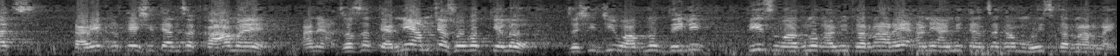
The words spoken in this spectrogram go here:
आज कार्यकर्त्याशी त्यांचं काम आहे. आणि जसं त्यांनी आमच्यासोबत केलं जशी जी वागणूक दिली तीच वागणूक आम्ही करणार आहे आणि आम्ही त्यांचं काम मुळीच करणार नाही.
